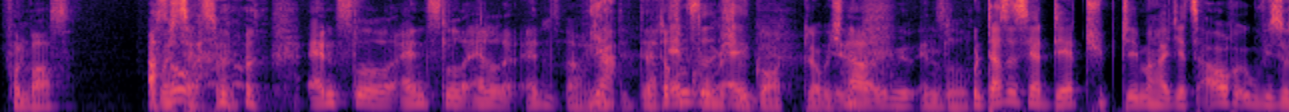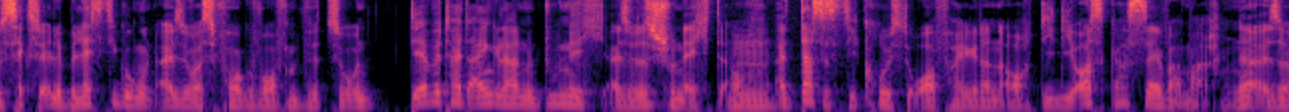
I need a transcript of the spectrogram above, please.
Von was? Ach so. Ansel, Ansel, Ansel, Ja, der hat so Ansel komischen, Elgott, glaube ich. Ne? Ja, irgendwie Ansel. Und das ist ja der Typ, dem halt jetzt auch irgendwie so sexuelle Belästigung und all sowas vorgeworfen wird. So. Und der wird halt eingeladen und du nicht. Also, das ist schon echt auch. Mhm. Also das ist die größte Ohrfeige dann auch, die die Oscars selber machen. Ne? Also,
